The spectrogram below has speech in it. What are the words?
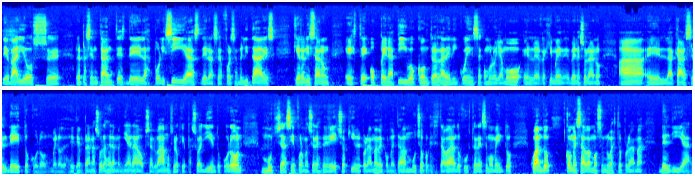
de varios eh, representantes de las policías, de las fuerzas militares que realizaron este operativo contra la delincuencia, como lo llamó el régimen venezolano, a eh, la cárcel de Tocorón. Bueno, desde tempranas horas de la mañana observamos lo que pasó allí en Tocorón, muchas informaciones de hecho aquí en el programa me comentaban mucho porque se estaba dando justo en ese momento cuando comenzábamos nuestro programa del día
